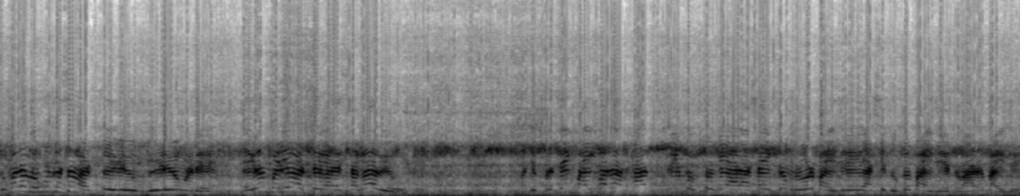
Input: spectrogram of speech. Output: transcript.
तुम्हाला बघून कसा वाटतोय व्ह्यू व्हिडिओमध्ये? एकदम बढिया वाटतोय मला सगळा व्ह्यू. म्हणजे प्रत्येक बाईकवाला हा प्रेम बघतो की यार असा एकदम रोड पाहिजे असे धुकं पाहिजे वारं पाहिजे.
